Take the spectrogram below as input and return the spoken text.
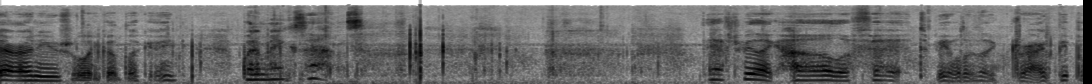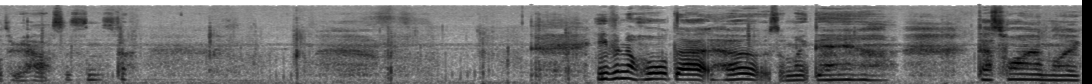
They're unusually good looking, but it makes sense. They have to be like hella fit to be able to like drag people through houses and stuff. Even to hold that hose, I'm like, damn. That's why I'm like,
